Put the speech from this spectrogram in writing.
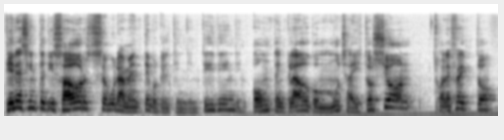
Tiene sintetizador seguramente, porque el tin, tin, tin, o un teclado con mucha distorsión, con efecto.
